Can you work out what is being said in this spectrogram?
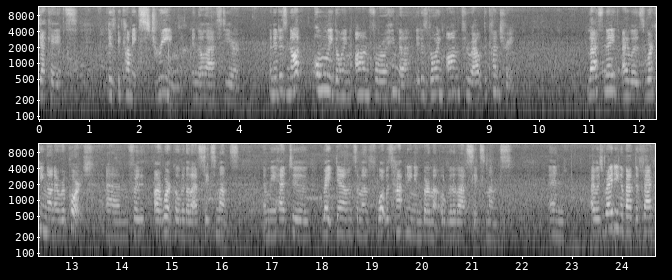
decades has become extreme in the last year. And it is not only going on for Rohingya, it is going on throughout the country. Last night I was working on a report um, for our work over the last six months. And we had to write down some of what was happening in Burma over the last six months. And I was writing about the fact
